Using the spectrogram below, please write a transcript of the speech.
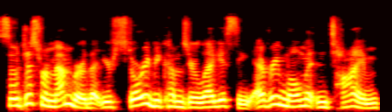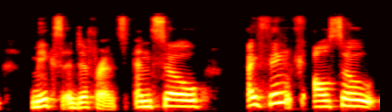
So just remember that your story becomes your legacy. Every moment in time makes a difference. And so i think also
